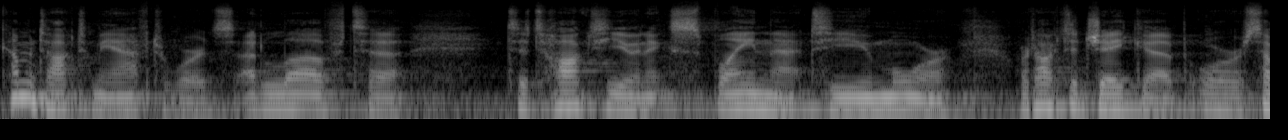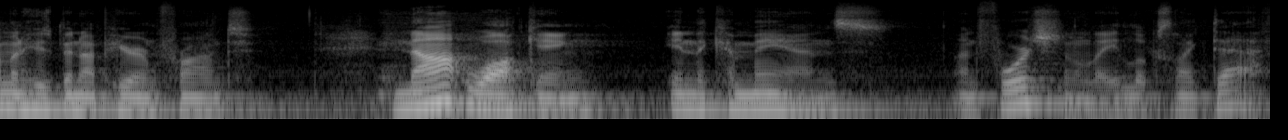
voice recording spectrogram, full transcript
come and talk to me afterwards. I'd love to, to talk to you and explain that to you more. Or talk to Jacob or someone who's been up here in front. Not walking in the commands, unfortunately, looks like death.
